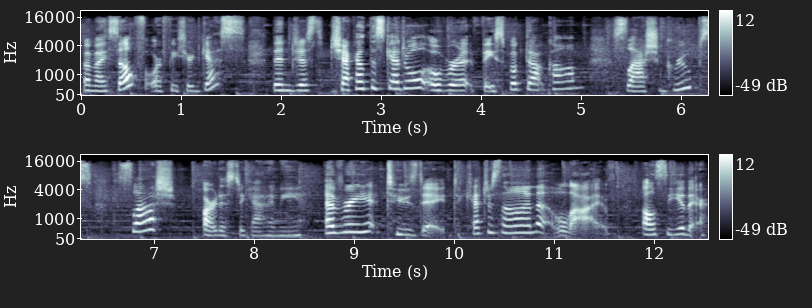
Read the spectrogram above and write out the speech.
by myself or featured guests, then just check out the schedule over at facebook.com slash groups slash artist academy every Tuesday to catch us on live. I'll see you there.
